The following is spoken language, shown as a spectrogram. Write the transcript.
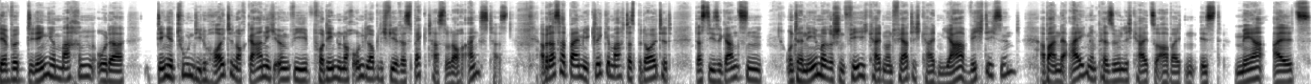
der wird Dinge machen oder Dinge tun, die du heute noch gar nicht irgendwie, vor denen du noch unglaublich viel Respekt hast oder auch Angst hast. Aber das hat bei mir Klick gemacht. Das bedeutet, dass diese ganzen unternehmerischen Fähigkeiten und Fertigkeiten ja wichtig sind, aber an der eigenen Persönlichkeit zu arbeiten ist mehr als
